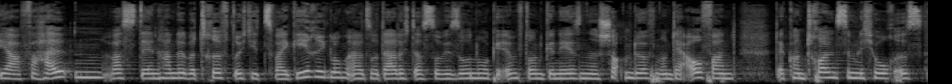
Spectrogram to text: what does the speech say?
ja, Verhalten, was den Handel betrifft, durch die 2G-Regelung, also dadurch, dass sowieso nur Geimpfte und Genesene shoppen dürfen und der Aufwand der Kontrollen ziemlich hoch ist,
